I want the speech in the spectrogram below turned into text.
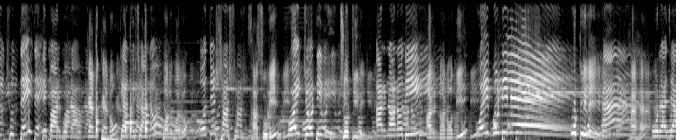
কিছুতেই যেতে পারব না। কেন কেন? কেন জানো? বলো বলো। ও যে শাশুড়ি। শাশুড়ি? ওই জটিলে। জটিলে। আর ননদি? আর ননদি? ওই কুটিলে। কুটিলে। ও হ্যাঁ হ্যাঁ। ওরা যা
